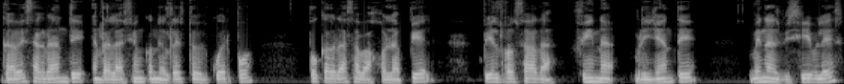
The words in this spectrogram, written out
cabeza grande en relación con el resto del cuerpo, poca grasa bajo la piel, piel rosada, fina, brillante, venas visibles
